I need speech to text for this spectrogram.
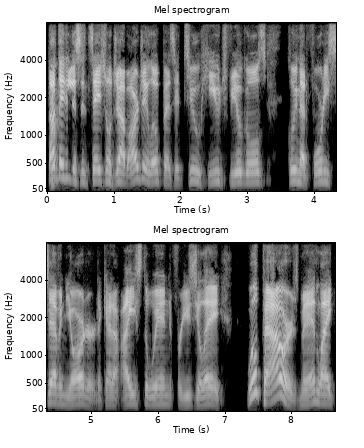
Thought they did a sensational job. RJ Lopez hit two huge field goals including that 47 yarder to kind of ice the win for UCLA. Will Powers, man, like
